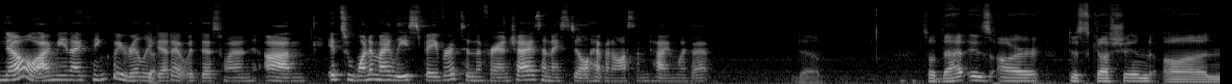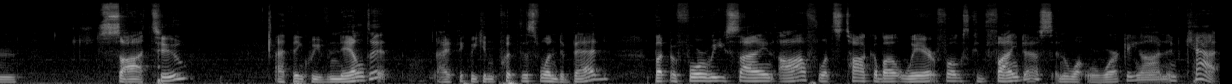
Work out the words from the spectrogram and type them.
No, I mean, I think we really Okay. did it with this one. Um, it's one of my least favorites in the franchise, and I still have an awesome time with it. Yeah. So that is our discussion on Saw 2. I think we've nailed it. I think we can put this one to bed. But before we sign off, let's talk about where folks can find us and what we're working on. And Kat,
